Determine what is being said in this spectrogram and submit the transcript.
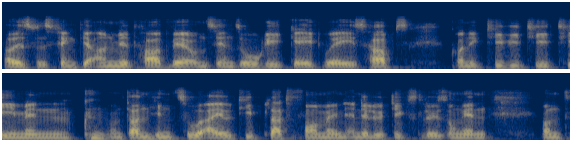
Also es fängt ja an mit Hardware und Sensorik, Gateways, Hubs, Connectivity-Themen und dann hin zu IoT-Plattformen, Analytics-Lösungen. Und,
